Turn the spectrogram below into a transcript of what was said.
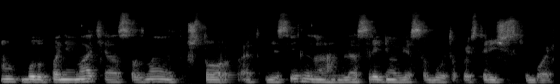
будут понимать и осознают, что это действительно для среднего веса будет такой исторический бой.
